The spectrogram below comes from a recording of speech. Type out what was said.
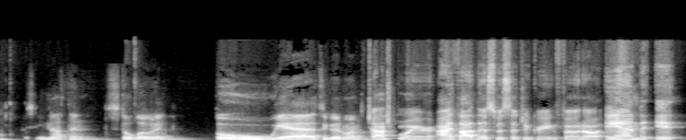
I see nothing. Still loading. Oh, yeah, that's a good one. Josh Boyer. I thought this was such a great photo and it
